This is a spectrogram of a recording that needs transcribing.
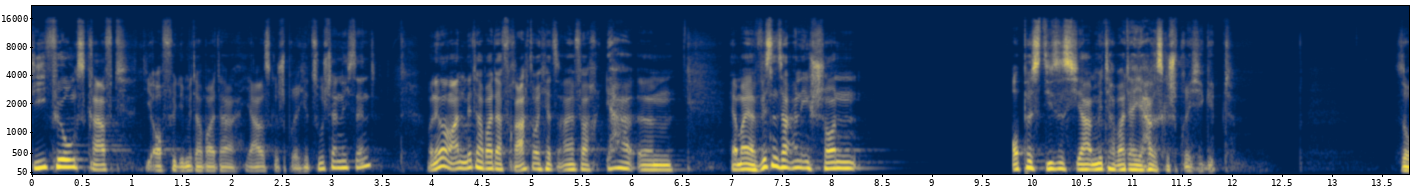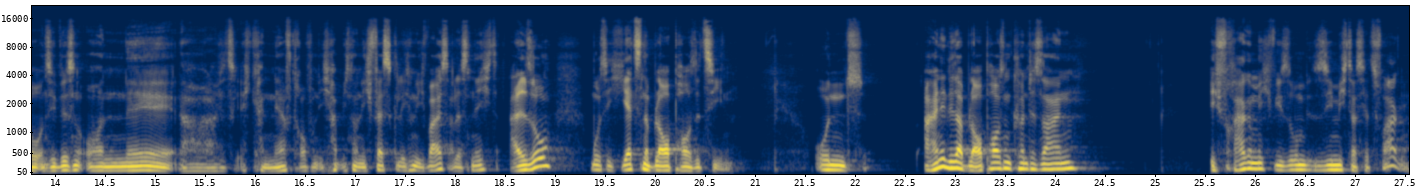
die Führungskraft, die auch für die Mitarbeiterjahresgespräche zuständig sind. Und nehmen wir mal, ein Mitarbeiter fragt euch jetzt einfach, ja, ähm, Herr Mayer, wissen Sie eigentlich schon, ob es dieses Jahr Mitarbeiterjahresgespräche gibt? So, und sie wissen, oh nee, da oh, habe ich echt keinen Nerv drauf und ich habe mich noch nicht festgelegt und ich weiß alles nicht. Also muss ich jetzt eine Blaupause ziehen. Und eine dieser Blaupausen könnte sein, ich frage mich, wieso Sie mich das jetzt fragen.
